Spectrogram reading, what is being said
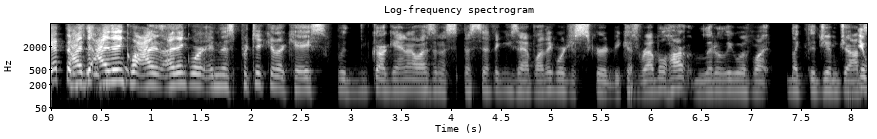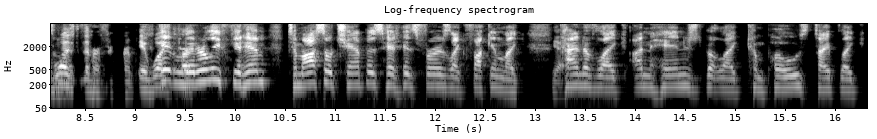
get them. I, th- I think I, I think we're in this particular case with Gargano as in a specific example. I think we're just screwed because Rebel Heart literally was what like the Jim Johnston It was like, the- perfect. rep- it was it perfect. literally fit him. Tommaso Ciampa's hit his for his like fucking like Yeah. kind of like unhinged but like composed type like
